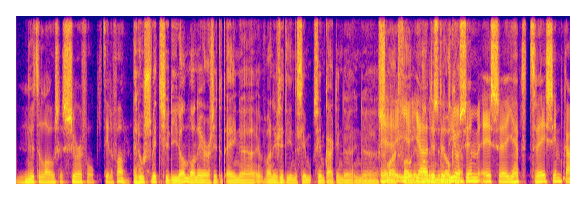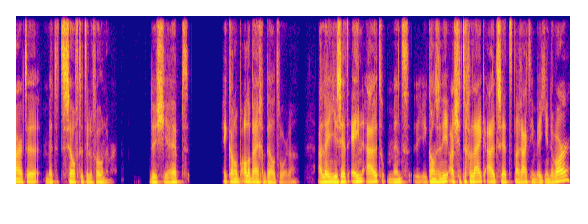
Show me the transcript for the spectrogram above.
nutteloze surfen op je telefoon. En hoe switch je die dan? Wanneer zit het een, wanneer zit die in de sim, simkaart in de, in de smartphone Eh, en ja, dus in de, de duo-sim is, je hebt twee simkaarten met hetzelfde telefoonnummer. Dus je hebt, ik kan op allebei gebeld worden. Alleen je zet één uit op het moment, je kan ze niet, als je tegelijk uitzet, dan raakt hij een beetje in de war.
